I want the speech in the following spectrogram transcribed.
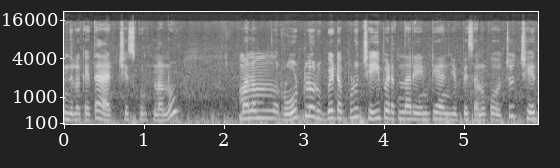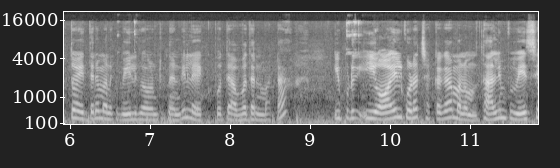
ఇందులోకైతే యాడ్ చేసుకుంటున్నాను. మనం రోట్లో రుబ్బేటప్పుడు చేయి పెడుతున్నారు ఏంటి అని చెప్పేసి అనుకోవచ్చు. చేత్తో అయితేనే మనకు వీలుగా ఉంటుందండి లేకపోతే అవ్వదనమాట ఇప్పుడు ఈ ఆయిల్ కూడా చక్కగా మనం తాలింపు వేసి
